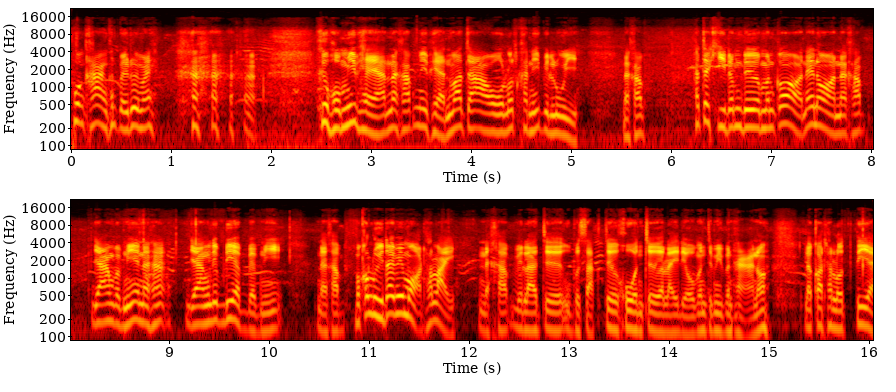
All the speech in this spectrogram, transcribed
พ่วงข้างขึ้นไปด้วยไหม คือผมมีแผนนะครับ มีแผนว่าจะเอารถคันนี้ไปลุยนะครับ ถ้าจะขี่เดิมๆมันก็แน่นอนนะครับ ยางแบบนี้นะฮะยางเรียบๆแบบนี้ นะครับมันก็ลุยได้ไม่เหมาะเท่าไหร่นะครับเวลาเจออุปสรรคเจอโคลนเจออะไรเดี๋ยวมันจะมีปัญหาเนาะแล้วก็ถ้ารถเตี้ย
